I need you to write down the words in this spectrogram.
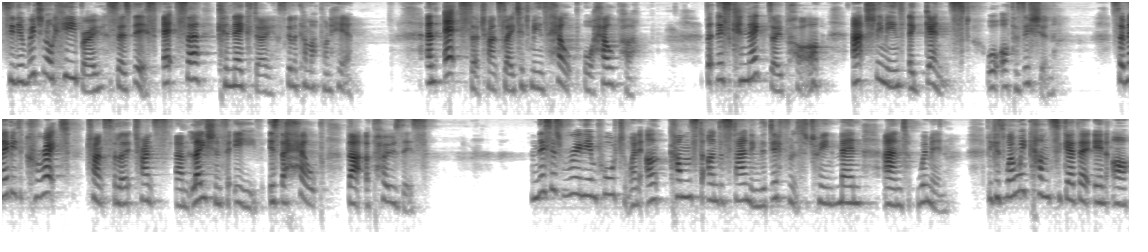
See, the original Hebrew says this Etzer kenegdo. It's going to come up on here. And Etzer translated means help or helper. But this kenegdo part actually means against or opposition. So maybe the correct translation um, for Eve is the help that opposes. And this is really important when it comes to understanding the difference between men and women. Because when we come together in, our,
